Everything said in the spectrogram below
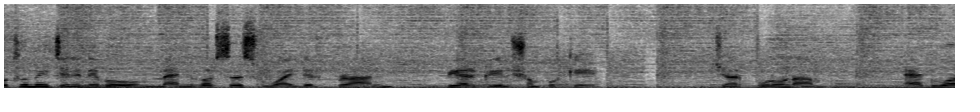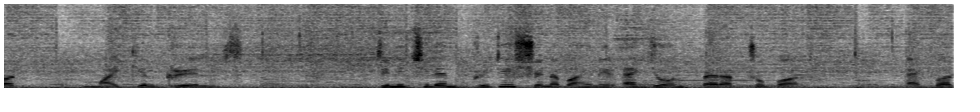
প্রথমেই জেনে নেব ম্যান ভার্সেস ওয়াইল্ডের প্রাণ বিয়ার গ্রিল সম্পর্কে, যার পুরো নাম অ্যাডওয়ার্ড মাইকেল গ্রেলস। তিনি ছিলেন ব্রিটিশ সেনাবাহিনীর একজন প্যারাট্রোপার। একবার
